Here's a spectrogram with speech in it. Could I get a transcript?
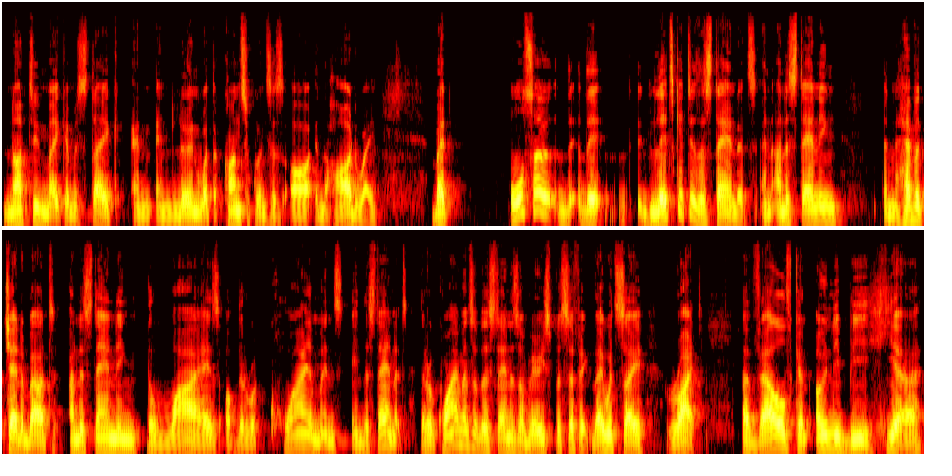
not to make a mistake and, and learn what the consequences are in the hard way. But also, the, the, let's get to the standards and understanding and have a chat about understanding the whys of the requirements in the standards. The requirements of the standards are very specific. They would say, right, a valve can only be here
